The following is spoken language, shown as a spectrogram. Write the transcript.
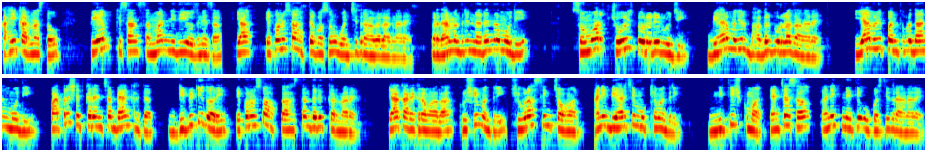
काही कारणास्तव पीएम किसान सन्मान निधी योजनेचा या एकोणीसव्या हप्त्यापासून वंचित राहावे लागणार आहे प्रधानमंत्री नरेंद्र मोदी सोमवार चोवीस फेब्रुवारी रोजी बिहारमधील भागलपूरला जाणार आहेत. यावेळी पंतप्रधान मोदी पात्र शेतकऱ्यांच्या बँक खात्यात डीबीटीद्वारे एकोणीसवा हप्ता हस्तांतरित करणार आहेत. या कार्यक्रमाला कृषी मंत्री शिवराज सिंग चौहान आणि बिहारचे मुख्यमंत्री नितीश कुमार यांच्यासह अनेक नेते उपस्थित राहणार आहेत.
